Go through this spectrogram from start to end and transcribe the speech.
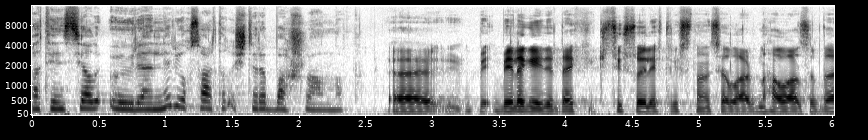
potensial öyrənilir yoxsa artıq işlərə başlanılıb? Belə qeyd edək ki, kiçik su elektrik stansiyalarında hal-hazırda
